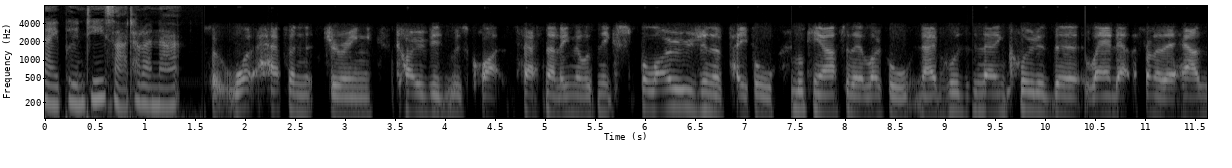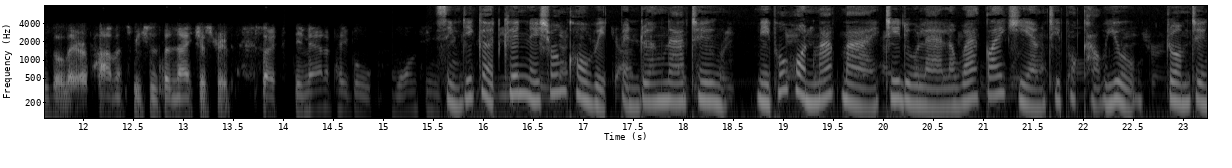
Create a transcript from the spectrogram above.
ในพื้นที่สาธารณะ So what happened during COVID was quite fascinating. There was an explosion of people looking after their local neighbourhoods, and that included the land out the front of their houses or their apartments, which is the nature strip. So the amount of people wanting สิ่งที่เกิดขึ้นในช่วงโควิด เป็นเรื่องน่าทึ่ง มีผู้คนมากมายที่ดูแลละแวกใกล้เคียงที่พวกเขาอยู่ รวมถึง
